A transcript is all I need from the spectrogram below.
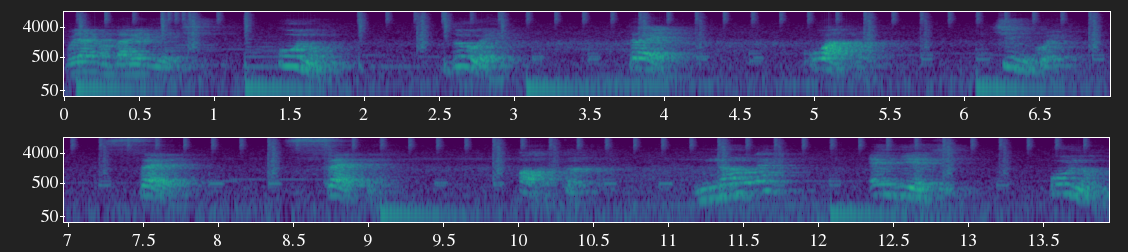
Voy a contar 10. 1, 2, 3, 4, 5, 6, 7, 8, 9 e 10. 1,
